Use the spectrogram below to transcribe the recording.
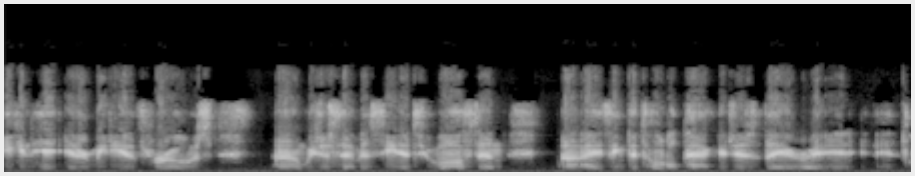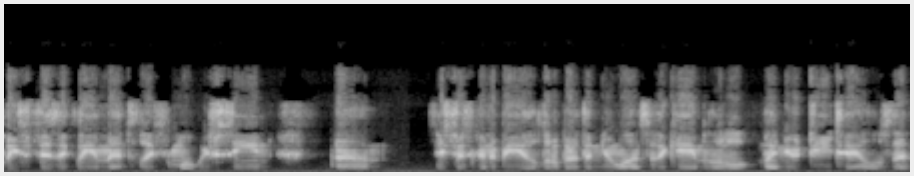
He can hit intermediate throws. Um, we just haven't seen it too often. Uh, I think the total package is there, at least physically and mentally, from what we've seen. Um, it's just going to be a little bit of the nuance of the game, the little minute details that,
